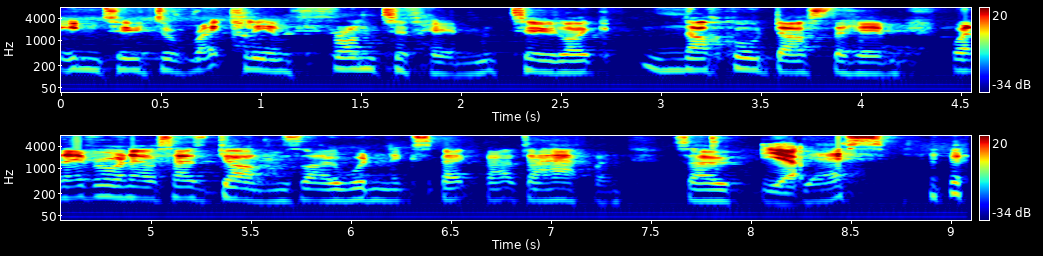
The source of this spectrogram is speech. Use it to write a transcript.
into directly in front of him to like knuckle duster him when everyone else has guns. I wouldn't expect that to happen. So Yeah. yes.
